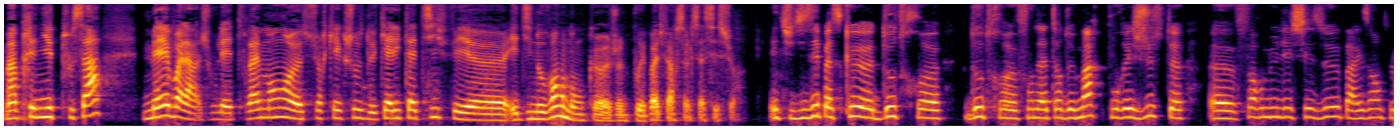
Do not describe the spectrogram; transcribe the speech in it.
m'imprégner de tout ça. Mais voilà, je voulais être vraiment euh, sur quelque chose de qualitatif et, euh, d'innovant, donc euh, je ne pouvais pas le faire seul, ça c'est sûr. Et tu disais parce que d'autres d'autres fondateurs de marques pourraient juste euh, formuler chez eux, par exemple,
